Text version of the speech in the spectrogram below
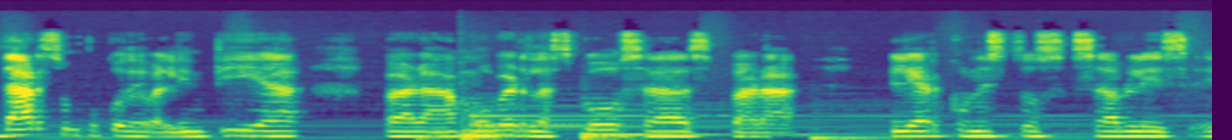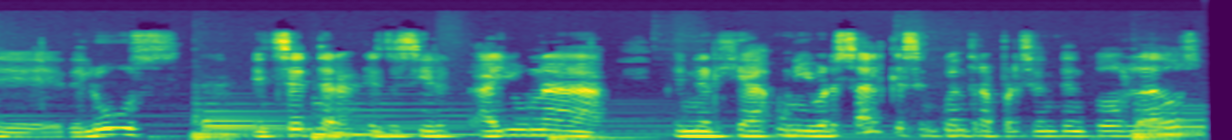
darse un poco de valentía, para mover las cosas, para pelear con estos sables eh, de luz, etcétera. Es decir, hay una energía universal que se encuentra presente en todos lados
